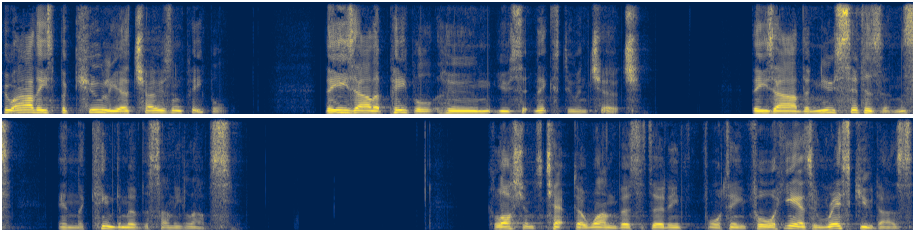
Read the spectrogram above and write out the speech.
Who are these peculiar chosen people? These are the people whom you sit next to in church. These are the new citizens in the kingdom of the Son he loves. Colossians chapter 1, verses 13 14. For he has rescued us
